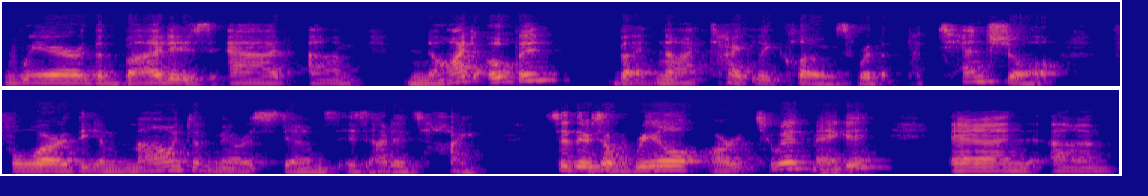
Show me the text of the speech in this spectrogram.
where the bud is at um, not open but not tightly closed where the potential for the amount of meristems is at its height. So there's a real art to it megan and um,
